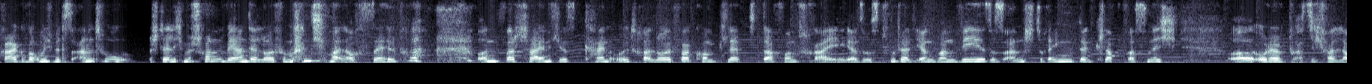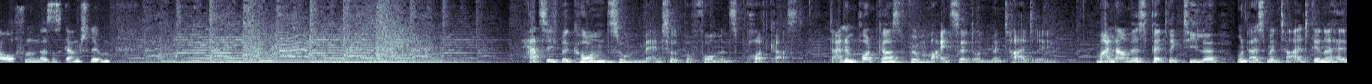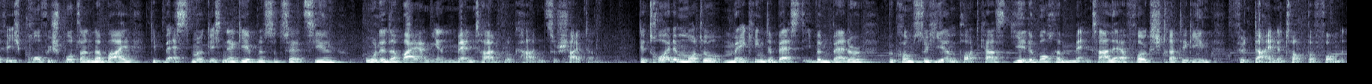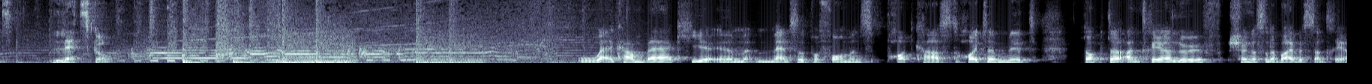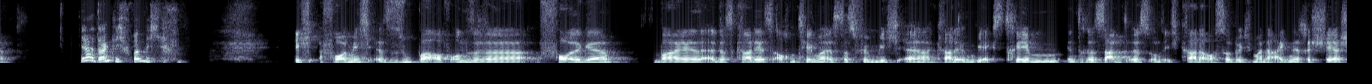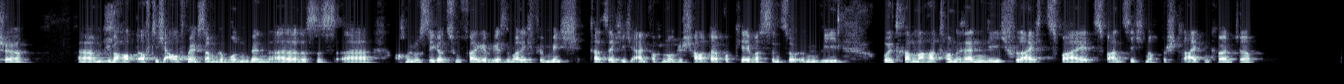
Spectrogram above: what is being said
Frage, warum ich mir das antue, stelle ich mir schon während der Läufe manchmal auch selber. Und wahrscheinlich ist kein Ultraläufer komplett davon frei. Also es tut halt irgendwann weh, es ist anstrengend, dann klappt was nicht. Äh, oder du hast dich verlaufen, das ist ganz schlimm. Herzlich willkommen zum Mental Performance Podcast, deinem Podcast für Mindset und Mentaltraining. Mein Name ist Patrick Thiele und als Mentaltrainer helfe ich Profisportlern dabei, die bestmöglichen Ergebnisse zu erzielen, ohne dabei an ihren mentalen Blockaden zu scheitern. Getreu dem Motto Making the Best Even Better bekommst du hier im Podcast jede Woche mentale Erfolgsstrategien für deine Top-Performance. Let's go! Welcome back hier im Mental Performance Podcast. Heute mit Dr. Andrea Löw. Schön, dass du dabei bist, Andrea. Ja, danke, ich freue mich. Ich freue mich super auf unsere Folge, weil das gerade jetzt auch ein Thema ist, das für mich äh, gerade irgendwie extrem interessant ist und ich gerade auch so durch meine eigene Recherche ähm, überhaupt auf dich aufmerksam geworden bin. Also das ist äh, auch ein lustiger Zufall gewesen, weil ich für mich tatsächlich einfach nur geschaut habe, okay, was sind so irgendwie Ultramarathon-Rennen, die ich vielleicht 2020 noch bestreiten könnte.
